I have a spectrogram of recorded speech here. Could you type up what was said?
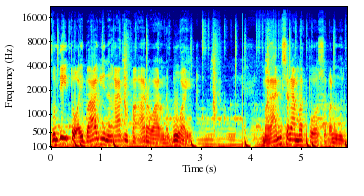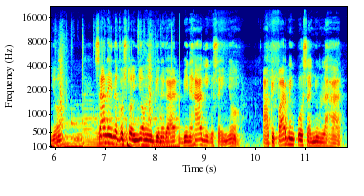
kundi ito ay bahagi ng aking pang-araw-araw na buhay. Maraming salamat po sa panunod nyo. Sana'y nagustuhan nyo ang binahagi ko sa inyo. Happy farming po sa inyong lahat.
